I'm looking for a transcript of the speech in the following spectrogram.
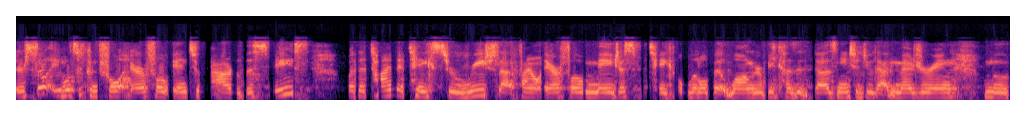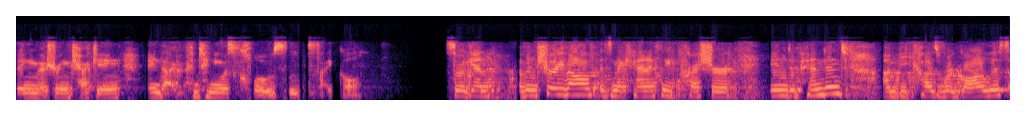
they're still able to control airflow into and out of the space, but the time it takes to reach that final airflow may just take a little bit longer because it does need to do that measuring, moving, measuring, checking, and that continuous closed loop cycle. So again, a Venturi valve is mechanically pressure independent um, because regardless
